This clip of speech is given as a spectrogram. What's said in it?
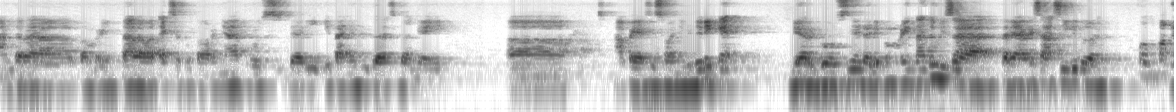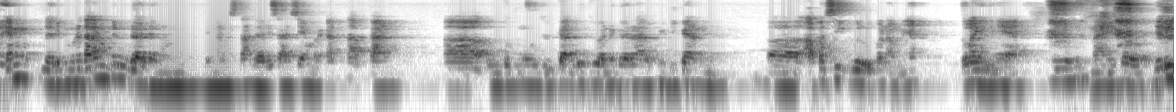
antara pemerintah lewat eksekutornya terus dari kitanya juga sebagai eh, apa ya siswanya gitu. Jadi kayak biar goalsnya dari pemerintah tuh bisa terrealisasi gitu ya. kan dari pemerintah kan mungkin udah dengan dengan standarisasi yang mereka tetapkan eh, untuk mewujudkan tujuan negara pendidikan eh, apa sih gue lupa namanya. Itulah intinya ya. Nah itu. Jadi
